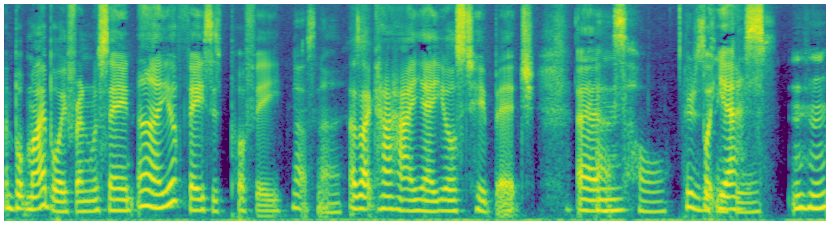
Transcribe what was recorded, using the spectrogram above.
and but my boyfriend was saying, "Ah, your face is puffy." That's nice. I was like, "Haha, yeah, yours too, bitch." Um, Asshole. Who does but yes, hmm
